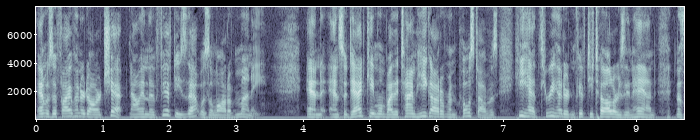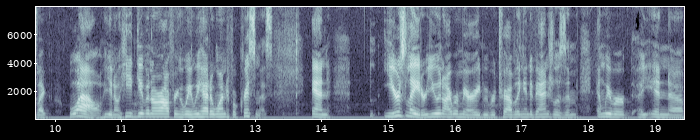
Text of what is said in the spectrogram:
and it was a $500 check. Now, in the 50s, that was a lot of money. And, and so dad came home. By the time he got over in the post office, he had $350 in hand. And I was like, wow, you know, he'd given our offering away. We had a wonderful Christmas. And years later, you and I were married. We were traveling in evangelism, and we were uh, in uh,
